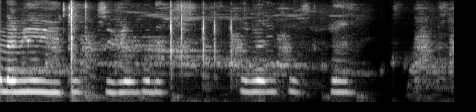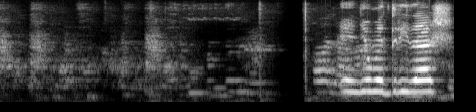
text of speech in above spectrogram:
Hola amigos de YouTube, soy hijos Juan. En Geometry Dash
